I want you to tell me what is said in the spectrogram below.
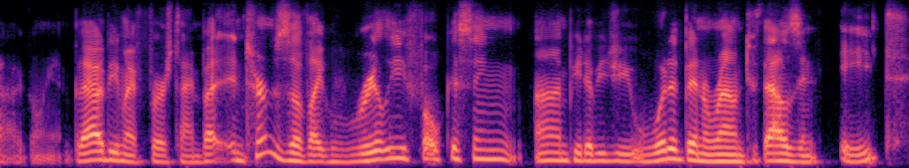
uh, going in, but that would be my first time. But in terms of like really focusing on PWG, would have been around 2008,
